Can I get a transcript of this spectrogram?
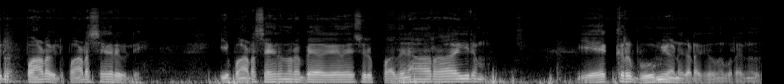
ഒരു പാടമില്ലേ? പാടശേഖരമില്ലേ? ഈ പാടശേഖരം എന്ന് പറയുമ്പോൾ ഏകദേശം ഒരു പതിനാറായിരം ഏക്കർ ഭൂമിയാണ് കിടക്കുന്നത് പറയുന്നത്.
